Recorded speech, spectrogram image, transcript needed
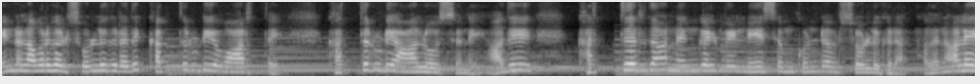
என்னால் அவர்கள் சொல்லுகிறது கர்த்தருடைய வார்த்தை கர்த்தருடைய ஆலோசனை. அது கர்த்தர் தான் எங்கள் மேல் நேசம் கொண்டு அவர் சொல்லுகிறார். அதனாலே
